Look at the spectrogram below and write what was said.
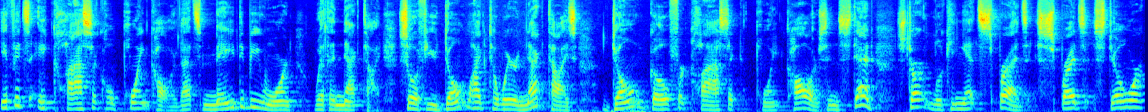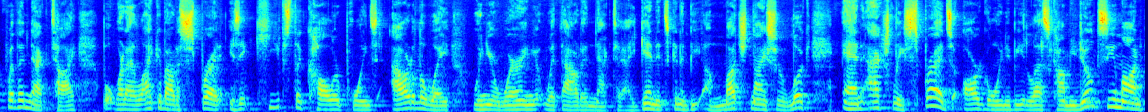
If it's a classical point collar, that's made to be worn with a necktie. So if you don't like to wear neckties, don't go for classic point collars. Instead, start looking at spreads. Spreads still work with a necktie, but what I like about a spread is it keeps the collar points out of the way when you're wearing it without a necktie. Again, it's going to be a much nicer look, and actually, spreads are going to be less common. You don't see them on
